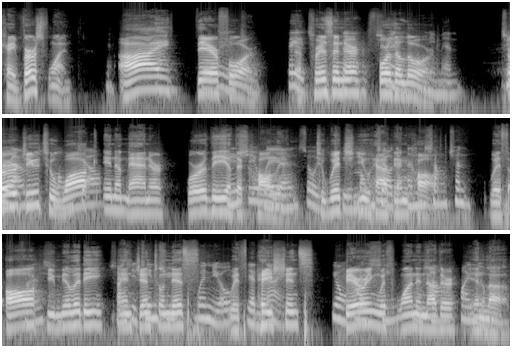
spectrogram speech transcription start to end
Okay, verse 1. I, therefore, 被 a 主 prisoner 的 for the 劝 Lord, 你们 既然 urge you to 蒙 walk 召 in a manner worthy of 行 the 事为 calling 人，受 to 以 which 与 you 蒙 have 召的 been 恩 called, 相称， with all 凡事 humility 凡 and 事谦虚 gentleness, 温柔 with 忍耐 patience, 用爱 bearing with 心 one 互相 another 宽 in 容。 love.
